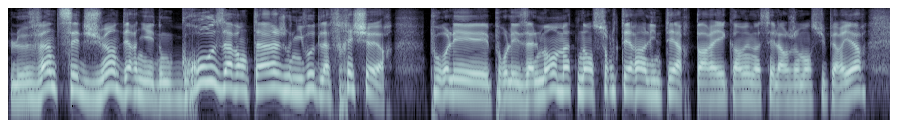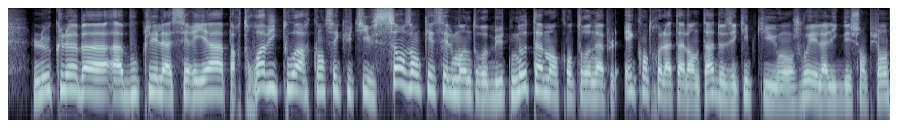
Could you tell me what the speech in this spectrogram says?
le 27 juin dernier. Donc gros avantage au niveau de la fraîcheur pour les, pour les Allemands. Maintenant, sur le terrain, l'Inter paraît quand même assez largement supérieur. Le club a, bouclé la Serie A par trois victoires consécutives sans encaisser le moindre but, notamment contre Naples et contre l'Atalanta, deux équipes qui ont joué la Ligue des Champions,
